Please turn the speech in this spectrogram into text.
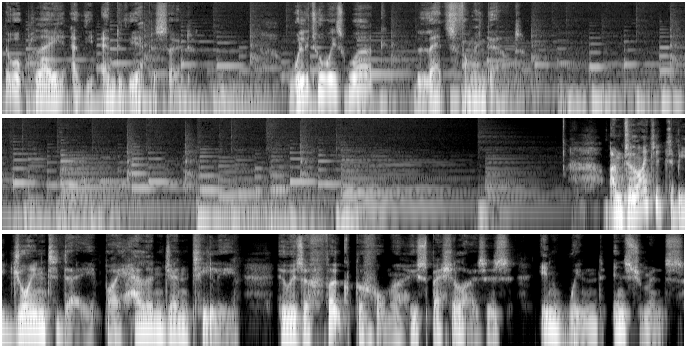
that will play at the end of the episode. Will it always work? Let's find out. I'm delighted to be joined today by Helen Gentili, who is a folk performer who specializes in wind instruments.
